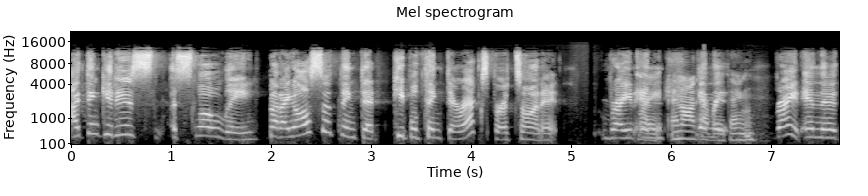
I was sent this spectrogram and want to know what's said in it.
I think it is slowly, but I also think that people think they're experts on it right, right. And, and on and everything. the, right and the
